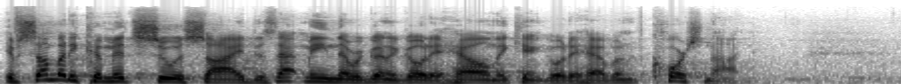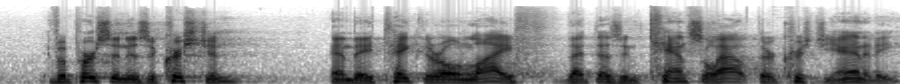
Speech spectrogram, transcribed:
If somebody commits suicide, does that mean they were going to go to hell and they can't go to heaven? Of course not. If a person is a Christian and they take their own life, that doesn't cancel out their Christianity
